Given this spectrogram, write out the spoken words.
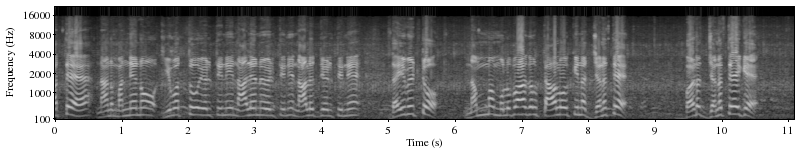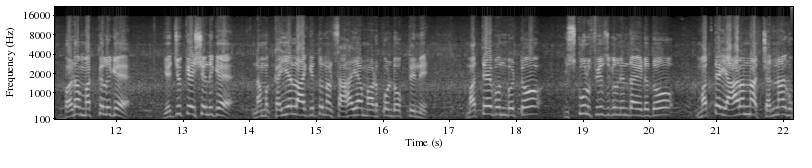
ಮತ್ತು ನಾನು ಮೊನ್ನೆನೂ ಇವತ್ತು ಹೇಳ್ತೀನಿ, ನಾಳೆನೂ ಹೇಳ್ತೀನಿ, ನಾಳಿದ್ದು ಹೇಳ್ತೀನಿ. ದಯವಿಟ್ಟು ನಮ್ಮ ಮುಳಬಾಗಲ್ ತಾಲೂಕಿನ ಜನತೆ, ಬಡ ಜನತೆಗೆ, ಬಡ ಮಕ್ಕಳಿಗೆ, ಎಜುಕೇಷನ್ಗೆ ನಮ್ಮ ಕೈಯಲ್ಲಾಗಿತ್ತು ನಾನು ಸಹಾಯ ಮಾಡ್ಕೊಂಡು ಹೋಗ್ತೀನಿ. ಮತ್ತೆ ಬಂದ್ಬಿಟ್ಟು ಸ್ಕೂಲ್ ಫೀಸ್ಗಳಿಂದ ಹಿಡಿದು ಮತ್ತೆ ಯಾರನ್ನು ಚೆನ್ನಾಗಿ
